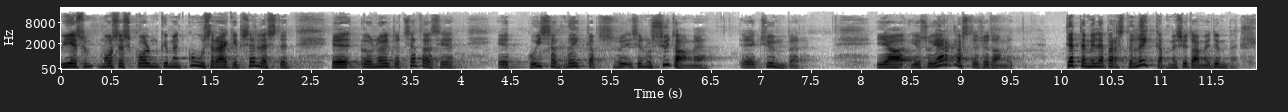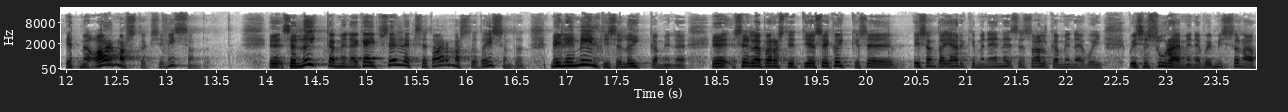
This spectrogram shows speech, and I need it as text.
Viies Mooses kolmkümmend kuus räägib sellest, et on öeldud sedasi, et, et kui issand lõikab sinu südame, eks, ümber ja, ja su järglaste südamed, teate, mille pärast ta lõikab me südameid ümber? et me armastaksime issandat see lõikamine käib selleks, et armastada issandat. meile ei meeldi see lõikamine, sellepärast et ja see kõik, see issanda järgimine, enesesalgamine või, või see suremine või mis sõna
